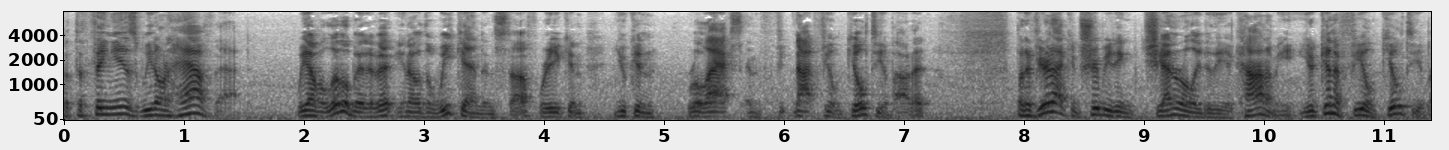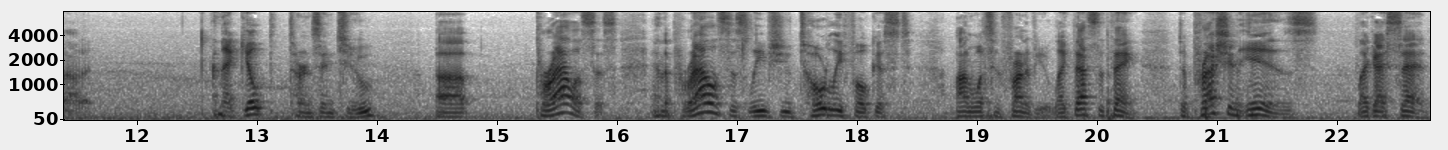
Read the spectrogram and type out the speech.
But the thing is, we don't have that. We have a little bit of it, you know, the weekend and stuff, where you can you can relax and f- not feel guilty about it. But if you're not contributing generally to the economy, you're going to feel guilty about it, and that guilt turns into uh, paralysis, and the paralysis leaves you totally focused on what's in front of you. Like that's the thing. Depression is, like I said,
